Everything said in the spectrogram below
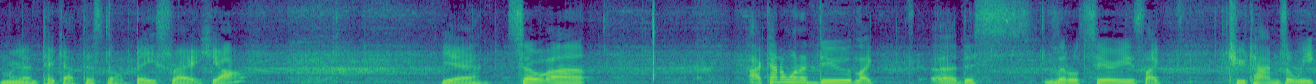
We're gonna take out this little base right here. Yeah. So, uh, I kind of want to do like uh, this little series like two times a week,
